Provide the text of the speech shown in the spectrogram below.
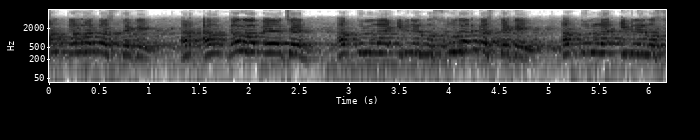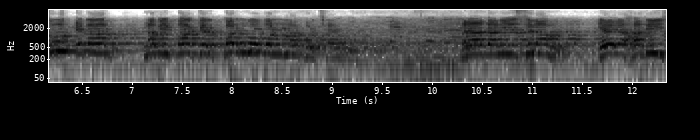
আলকামার কাছ থেকে, আর আলকামা পেয়েছেন আব্দুল্লাহ ইবনে মাসউদের কাছ থেকে। আব্দুল্লাহ ইবনে মাসউদ এবার নবী পাকের কর্ম বর্ণনা করছেন। ব্রাদানি ইসলাম এই হাদিস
